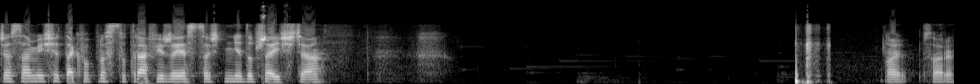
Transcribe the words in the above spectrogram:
Czasami się tak po prostu trafi, że jest coś nie do przejścia. Oj, sorry.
